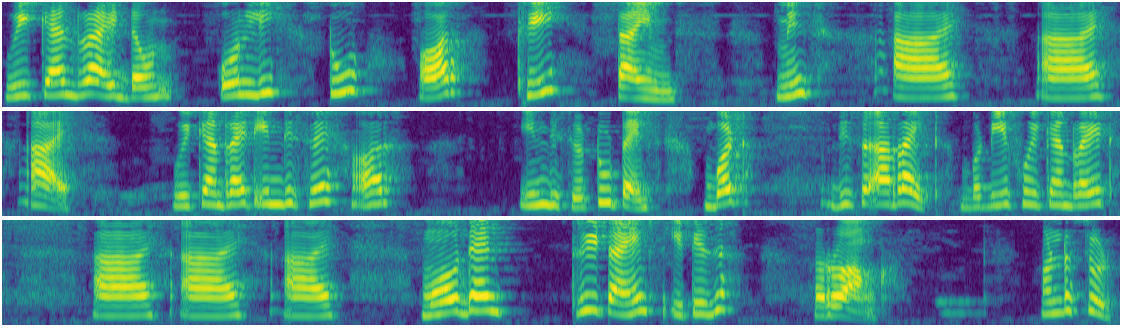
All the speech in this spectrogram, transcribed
we can write down only 2 or 3 times. Means i i i. We can write in this way or in this way two times. But these are right. But if we can write i i i more than three times it is wrong. Understood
